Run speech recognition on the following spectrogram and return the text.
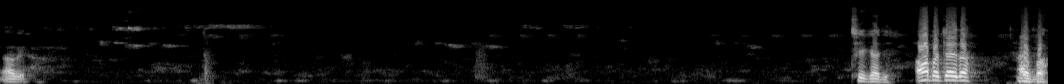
ਆ ਵੇਖੋ ਠੀਕ ਆ ਜੀ। ਆ ਬੱਚਾ ਇਹਦਾ ਡੱਬਾ।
